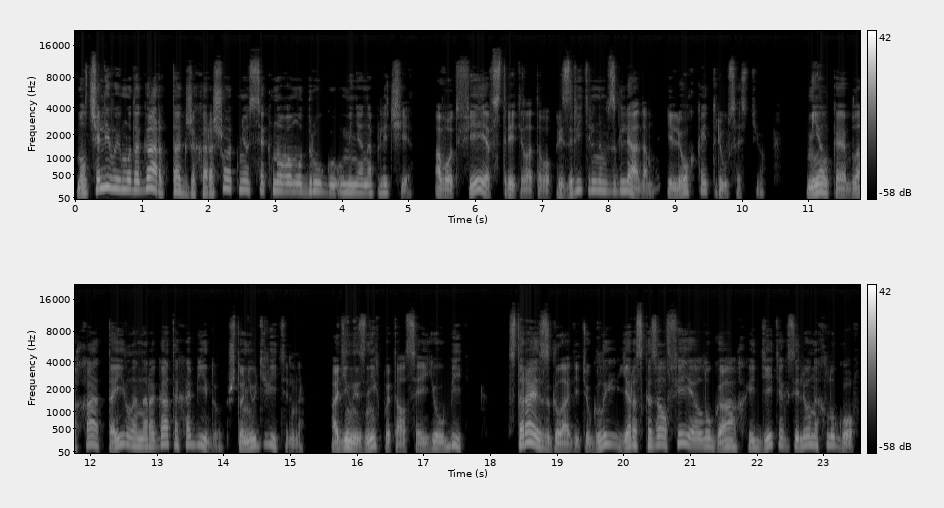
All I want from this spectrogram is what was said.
Молчаливый Мудагар также хорошо отнесся к новому другу у меня на плече, а вот фея встретила того презрительным взглядом и легкой трюсостью. Мелкая блоха таила на рогатых обиду, что неудивительно. Один из них пытался ее убить, Стараясь сгладить углы, я рассказал фее о лугах и детях зеленых лугов,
